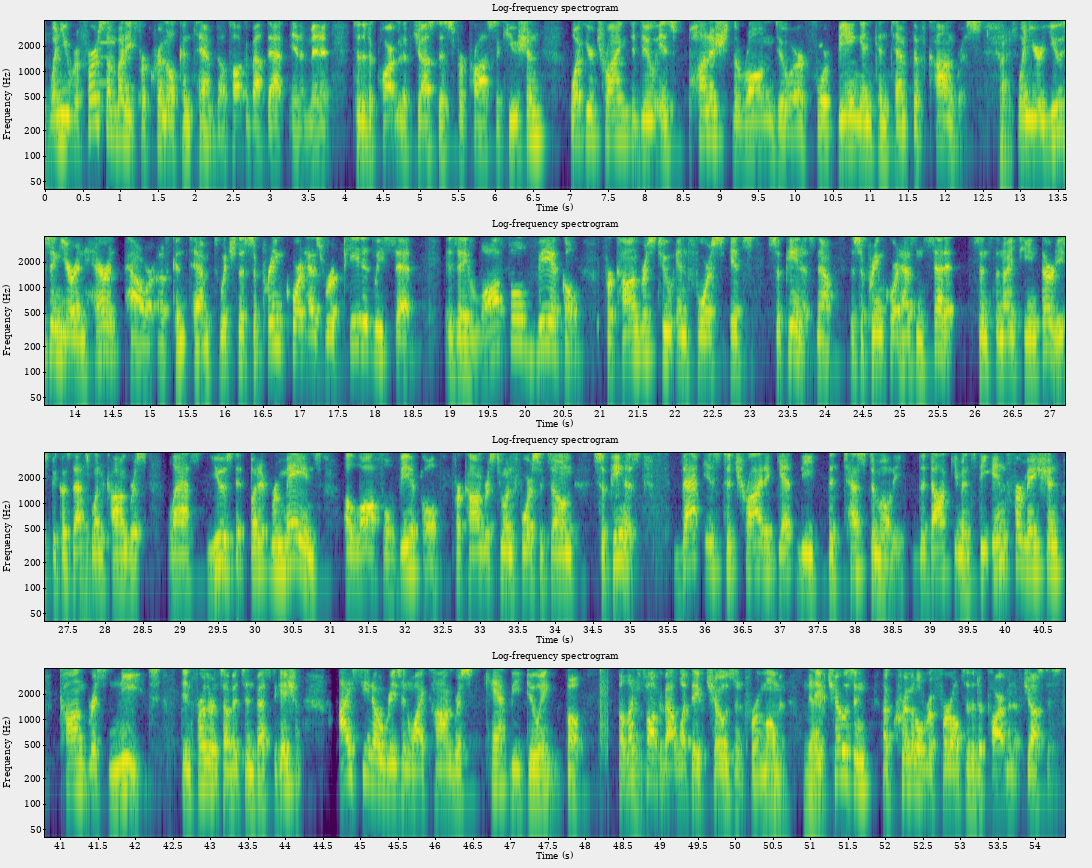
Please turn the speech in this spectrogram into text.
When you refer somebody for criminal contempt, I'll talk about that in a minute, to the Department of Justice for prosecution, what you're trying to do is punish the wrongdoer for being in contempt of Congress. Right. When you're using your inherent power of contempt, which the Supreme Court has repeatedly said is a lawful vehicle for Congress to enforce its subpoenas. Now, the Supreme Court hasn't said it since the 1930s because that's when Congress last used it, but it remains a lawful vehicle for Congress to enforce its own subpoenas. That is to try to get the, the testimony, the documents, the information Congress needs in furtherance of its investigation. I see no reason why Congress can't be doing both. But let's hmm. talk about what they've chosen for a moment. Hmm. Yeah. They've chosen a criminal referral to the Department of Justice.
